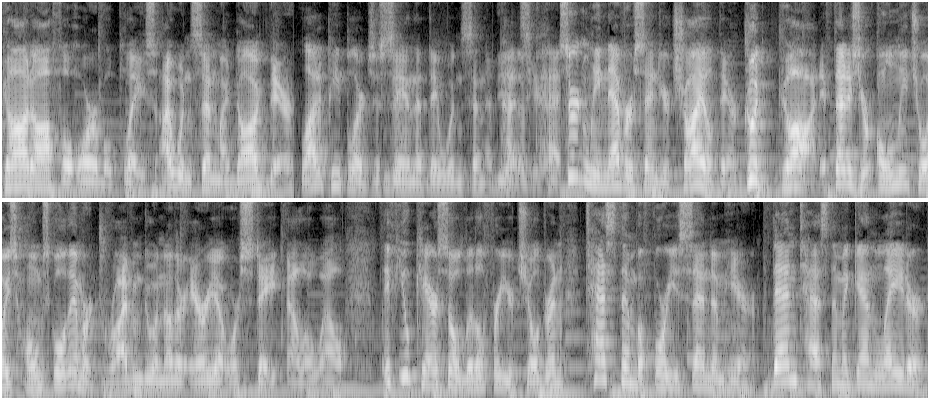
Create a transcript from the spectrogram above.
God awful horrible place. I wouldn't send my dog there. A lot of people are just saying that they wouldn't send their Yeah, pets their here. pet. Certainly never send your child there. Good God. If that is your only choice, homeschool them or drive them to another area or state, lol. If you care so little for your children, test them before you send them here. Then test them again later.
